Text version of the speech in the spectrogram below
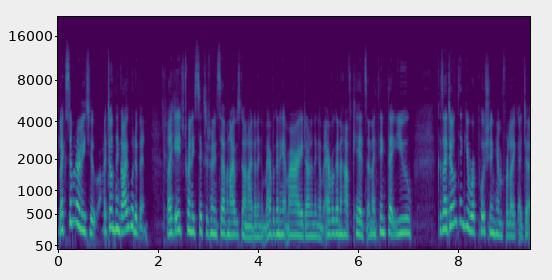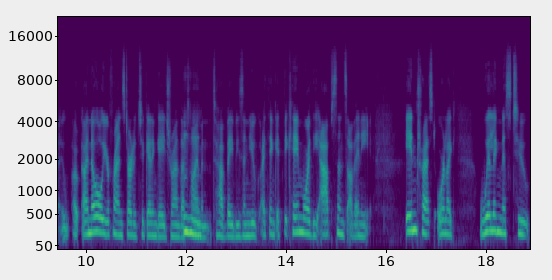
Like similarly to, I don't think I would have been. Like age twenty six or twenty seven, I was going. I don't think I'm ever going to get married. I don't think I'm ever going to have kids. And I think that you, because I don't think you were pushing him for like I don't. I know all your friends started to get engaged around that time mm-hmm. and to have babies, and you. I think it became more the absence of any interest or like willingness to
